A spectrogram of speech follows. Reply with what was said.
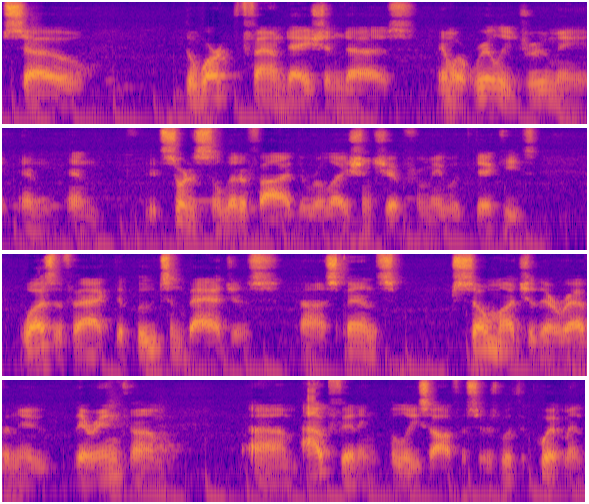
so the work the foundation does, and what really drew me and, and it sort of solidified the relationship for me with Dickey's, was the fact that Boots and Badges uh, spends so much of their revenue, their income, um, outfitting police officers with equipment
